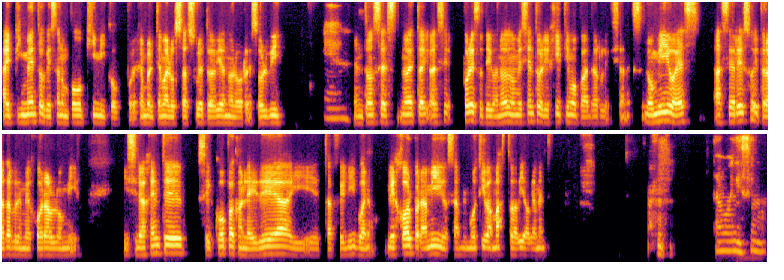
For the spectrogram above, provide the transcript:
hay pigmentos que son un poco químicos, por ejemplo el tema de los azules todavía no lo resolví. Entonces, no estoy así, por eso digo, no, no me siento legítimo para dar lecciones. Lo mío es hacer eso y tratar de mejorar lo mío. Y si la gente se copa con la idea y está feliz, bueno, mejor para mí, o sea, me motiva más todavía, obviamente. Está buenísimo.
